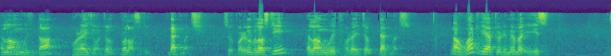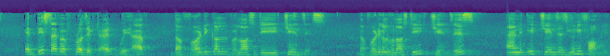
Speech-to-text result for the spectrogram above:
along with the horizontal velocity. That much. So vertical velocity along with horizontal that much. Now what we have to remember is in this type of projectile we have the vertical velocity changes. The vertical velocity changes and it changes uniformly.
